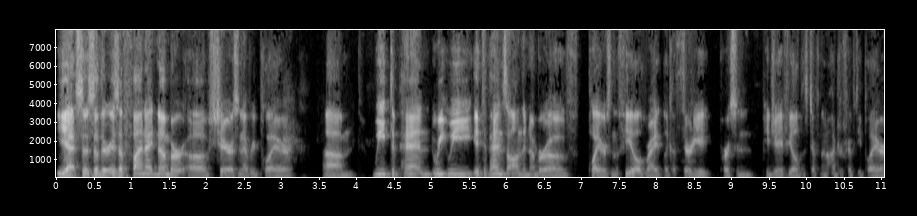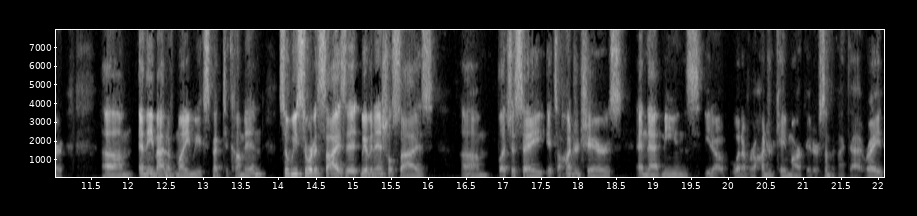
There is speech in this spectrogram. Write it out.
Yeah, so so there is a finite number of shares in every player. Um, we depend we, we it depends on the number of players in the field, right? Like a 30 person PGA field is different than 150 player, um, and the amount of money we expect to come in. So we sort of size it. We have an initial size. Um, let's just say it's 100 shares and that means you know whatever 100k market or something like that right?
